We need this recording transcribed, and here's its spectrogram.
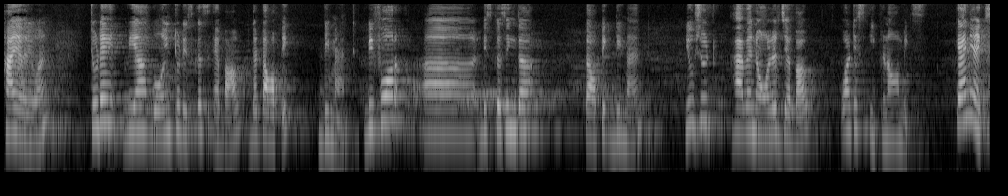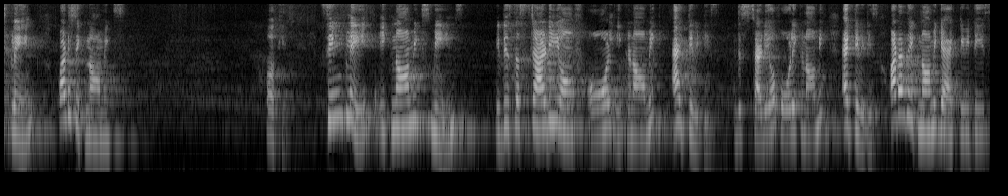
Hi everyone. Today we are going to discuss about the topic demand. Before uh, discussing the topic demand, you should have a knowledge about what is economics. Can you explain what is economics? Okay. Simply, economics means it is the study of all economic activities. It is study of all economic activities. What are the economic activities?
